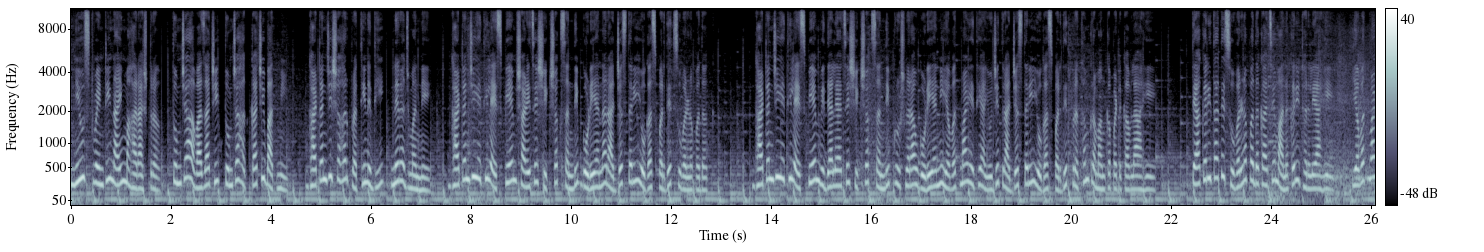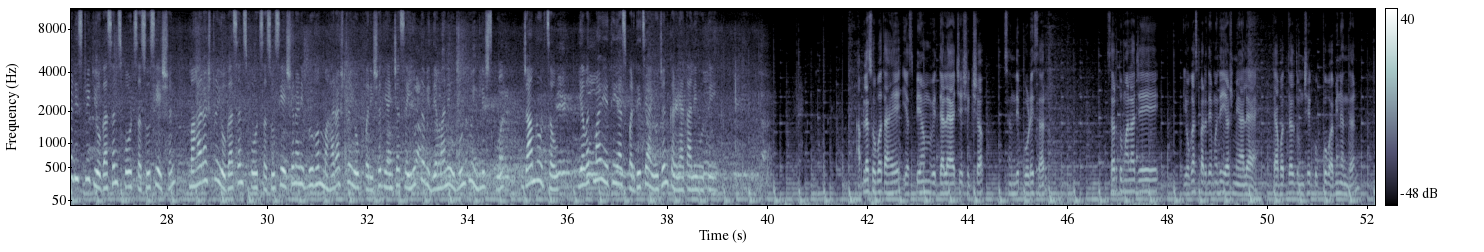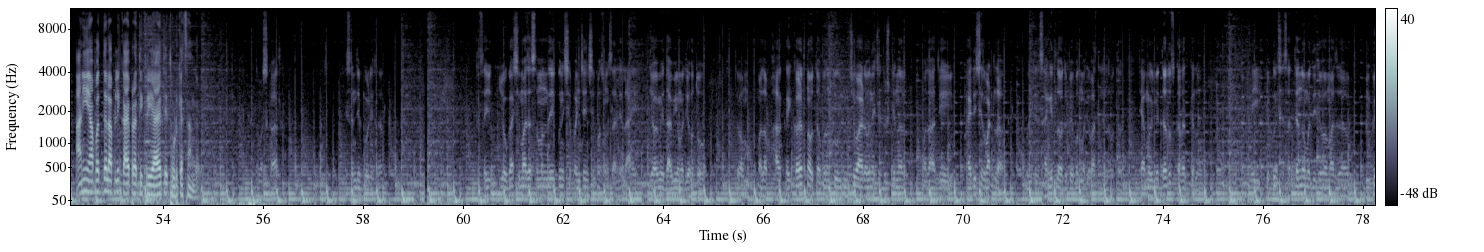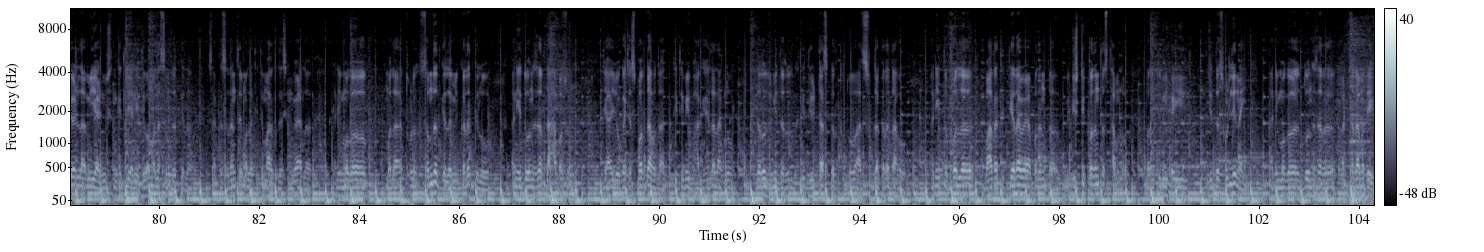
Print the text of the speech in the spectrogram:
News twenty nine Maharashtra. तुमच्या आवाजाची तुमच्या हक्काची बातमी. घाटंजी शहर प्रतिनिधी नीरज मन्ने. घाटंजी येथील एस पी एम शाळेचे शिक्षक संदीप गोडे यांना राज्यस्तरीय योगा स्पर्धेत सुवर्णपदक. घाटंजी येथील एस पी एम विद्यालयाचे शिक्षक संदीप कृष्णराव गोडे यांनी यवतमाळ येथे आयोजित राज्यस्तरीय योगा स्पर्धेत प्रथम क्रमांक पटकावला आहे. त्याकरिता ते सुवर्ण पदकाचे मानकरी ठरले आहे. Yavatmal district Yogasana sports association Maharashtra Yogasana sports association आणि बृहम महाराष्ट्र योग परिषद यांच्या संयुक्त विद्यमाने उबुंटू इंग्लिश स्कूल जामरोड चौक यवतमाळ येथे या स्पर्धेचे आयोजन करण्यात आले होते. आपल्यासोबत आहे एस पी एम विद्यालयाचे शिक्षक संदीप गोडे सर. सर तुम्हाला जे योगा स्पर्धेमध्ये यश मिळाले आहे त्याबद्दल तुमचे खूप खूप अभिनंदन. आणि याबद्दल आपली काय प्रतिक्रिया आहे ते थोडक्यात सांगा नमस्कार. मी संदीप गोडे सर. तसं योगाशी माझा संबंध एकोणीसशे पंच्याऐंशीपासून चाललेला आहे. जेव्हा मी दहावीमध्ये होतो तेव्हा मला फार काही कळत नव्हतं परंतु उंची वाढवण्याच्या दृष्टीनं मला ते फायदेशीर वाटलं. कोणीतरी सांगितलं होतं पेपरमध्ये वाचलेलं होतं. त्यामुळे मी दररोज करत गेलो. आणि एकोणीसशे सत्त्याण्णवमध्ये जेव्हा माझं बी पी एडला मी ॲडमिशन घेतली आणि तेव्हा मला समजत गेलं. साखर सरांचं मला तिथे मार्गदर्शन मिळालं. आणि मग मला थोडं समजत गेलं मी करत गेलो. आणि दोन हजार दहापासून ज्या योगाच्या स्पर्धा होतात तिथे मी भाग घ्यायला लागलो. दररोज मी दररोज घरी दीड तास करत होतो आजसुद्धा करत आहो. आणि तब्बल बारा ते तेरा वेळापर्यंत मी डिस्ट्रिक्टपर्यंतच थांबलो. परंतु मी काही जिद्द सोडली नाही. आणि मग दोन हजार अठरामध्ये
